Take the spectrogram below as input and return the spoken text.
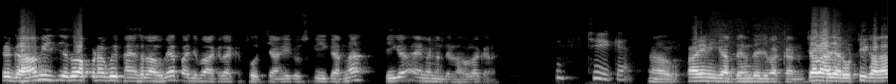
ਫਿਰ ਗਾਂ ਵੀ ਜਦੋਂ ਆਪਣਾ ਕੋਈ ਫੈਸਲਾ ਹੋ ਗਿਆ ਆਪਾਂ ਜਵਾਕ ਦਾ ਸੋਚਾਂਗੇ ਕੁਛ ਕੀ ਕਰਨਾ ਠੀਕ ਆ? ਐਵੇਂ ਨਾ ਦਿਲ ਹੌਲਾ ਕਰ। ਠੀਕ ਹੈ। ਆਹੋ ਆਏ ਨਹੀਂ ਕਰਦੇ ਹੁੰਦੇ ਜਵਾਕਾਂ ਨੂੰ। ਚਲ ਆ ਜਾ ਰੋਟੀ ਖਾ ਲਾ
